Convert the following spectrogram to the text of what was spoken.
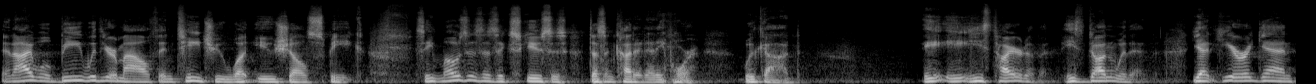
and I will be with your mouth and teach you what you shall speak. See, Moses' excuses doesn't cut it anymore with God. He, he, he's tired of it, he's done with it. Yet here again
